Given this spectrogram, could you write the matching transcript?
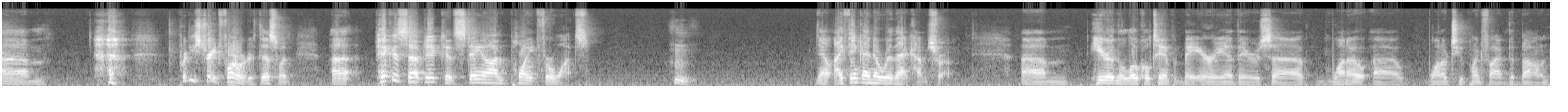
like again. Pretty straightforward with this one. Uh, pick a subject and stay on point for once. Hmm. Now, I think I know where that comes from. Um, here in the local Tampa Bay area, there's uh, 10, uh, 102.5 The Bone,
